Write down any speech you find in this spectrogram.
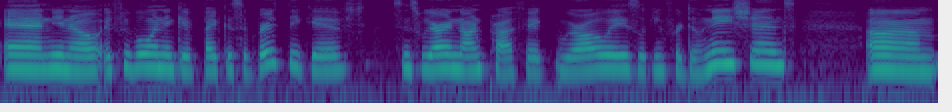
And you know, if people want to give BICAS a birthday gift, since we are a nonprofit, we're always looking for donations. Um,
